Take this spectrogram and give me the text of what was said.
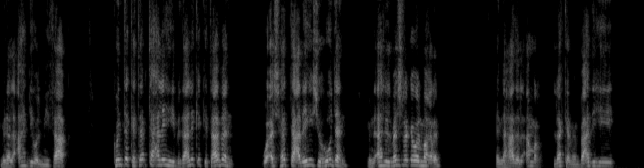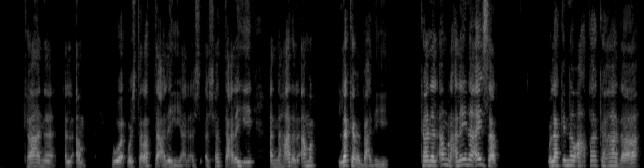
من العهد والميثاق. كنت كتبت عليه بذلك كتابا وأشهدت عليه شهودا من أهل المشرق والمغرب. إن هذا الأمر لك من بعده كان الأمر واشترطت عليه يعني أشهدت عليه أن هذا الأمر لك من بعده. كان الأمر علينا أيسر ولكنه أعطاك هذا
